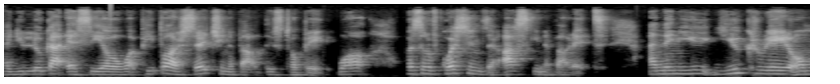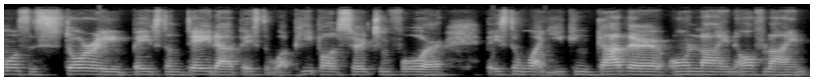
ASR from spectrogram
Like you look at SEO, what people are searching about this topic, what what sort of questions they're asking about it. And then you you create almost a story based on data based on what people are searching for based on what you can gather online offline.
